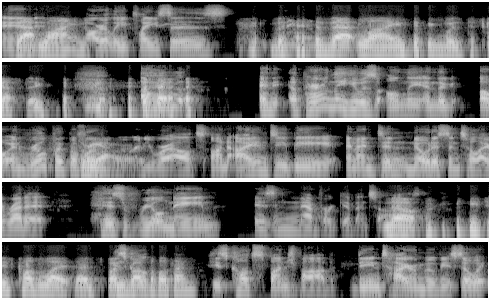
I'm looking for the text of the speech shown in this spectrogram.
and that line. gnarly places. that line was disgusting. And apparently he was only in the oh, and real quick before we go anywhere else on IMDb, and I didn't notice until I read it. His real name is never given to us. no, he's just called what? Uh, SpongeBob called- the whole time. He's called SpongeBob the entire movie, so it,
